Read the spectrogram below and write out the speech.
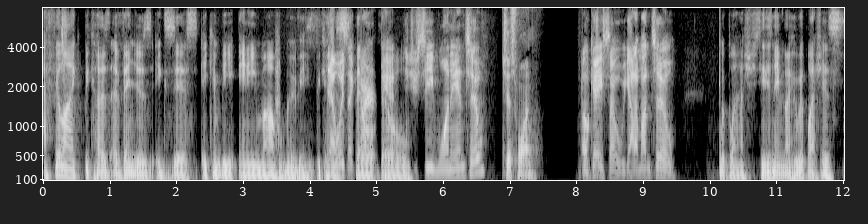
I feel like because Avengers exists, it can be any Marvel movie because Now, wait, like they're all, they're all Did you see one and two? Just one. Okay, so we got them on two. Whiplash. He doesn't even know who Whiplash is.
